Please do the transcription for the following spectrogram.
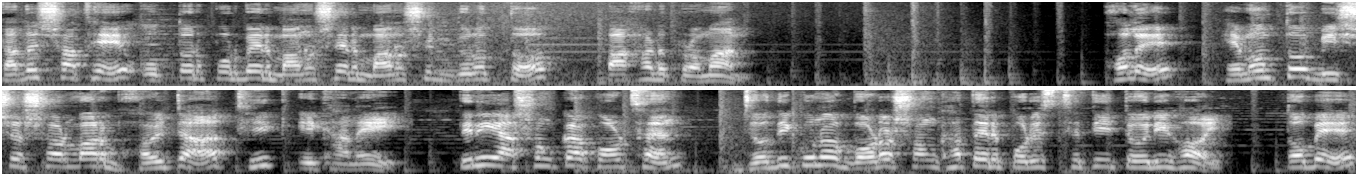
তাদের সাথে উত্তর পূর্বের মানুষের মানসিক দূরত্ব, পাহাড় প্রমাণ। ফলে হেমন্ত বিশ্ব শর্মার ভয়টা ঠিক এখানেই। তিনি আশঙ্কা করছেন, যদি কোনো বড় সংঘাতের পরিস্থিতি তৈরি হয় তবে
